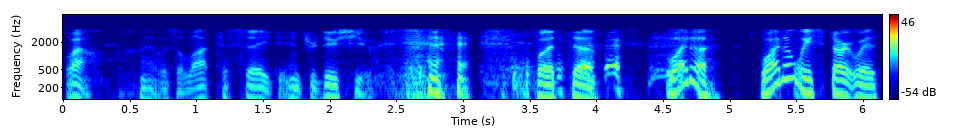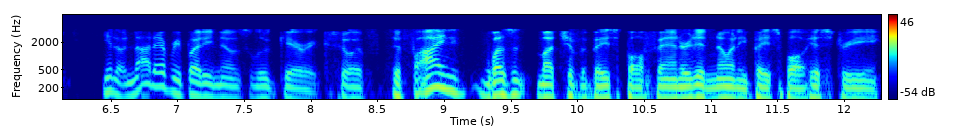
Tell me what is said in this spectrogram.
Wow, that was a lot to say to introduce you. but uh, why don't why don't we start with you know not everybody knows Lou Gehrig. So if if I wasn't much of a baseball fan or didn't know any baseball history,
